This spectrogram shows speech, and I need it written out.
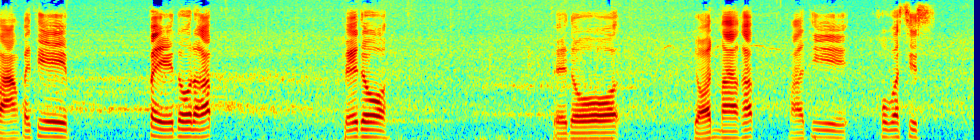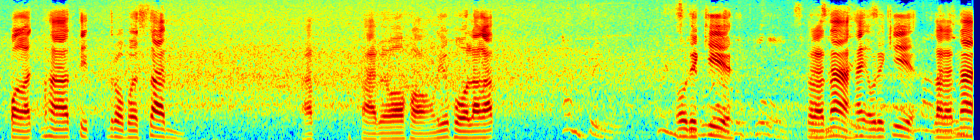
วางไปที่เปโดแล้วครับเปโดเปโดย้อนมาครับ มาที่โควาซิสเปิดมาติดโรเบิร์ตสันครับฝ่ายไปบอของลิเวอร์พูลแล้วครับ Anfield. Please Origi. give a round of applause. ลาลาน่าให้โอริกี้ลาลาน่า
